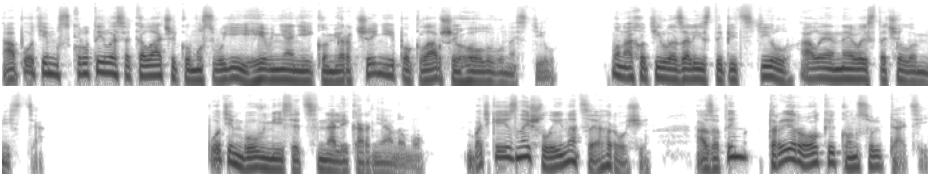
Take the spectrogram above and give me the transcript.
а потім скрутилася калачиком у своїй гівняній комірчині, поклавши голову на стіл. Вона хотіла залізти під стіл, але не вистачило місця. Потім був місяць на лікарняному. Батьки знайшли на це гроші, а затим три роки консультацій.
